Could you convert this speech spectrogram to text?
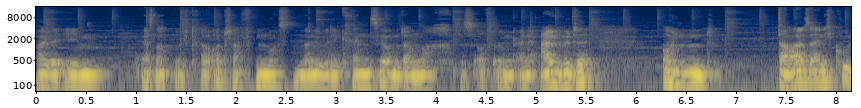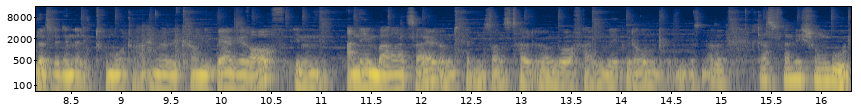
weil wir eben erst noch durch drei Ortschaften mussten, dann über die Grenze und dann noch bis auf irgendeine Almhütte. Und da war es eigentlich cool, dass wir den Elektromotor hatten, weil wir kamen die Berge rauf in annehmbarer Zeit und hätten sonst halt irgendwo auf halbem Weg wieder rumdrehen müssen. Also das fand ich schon gut.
